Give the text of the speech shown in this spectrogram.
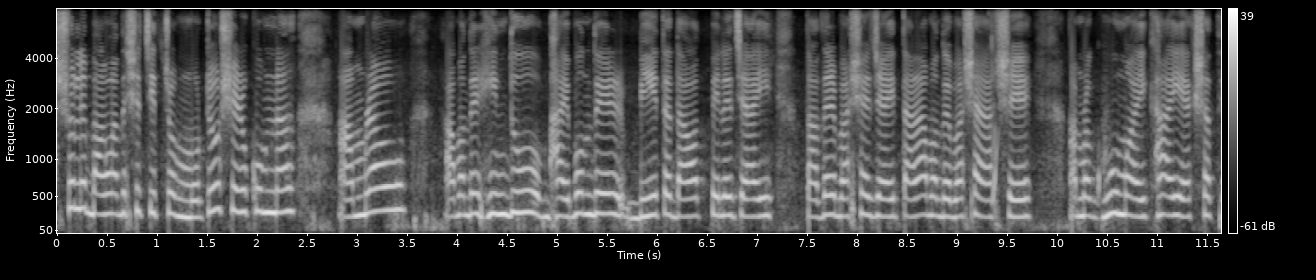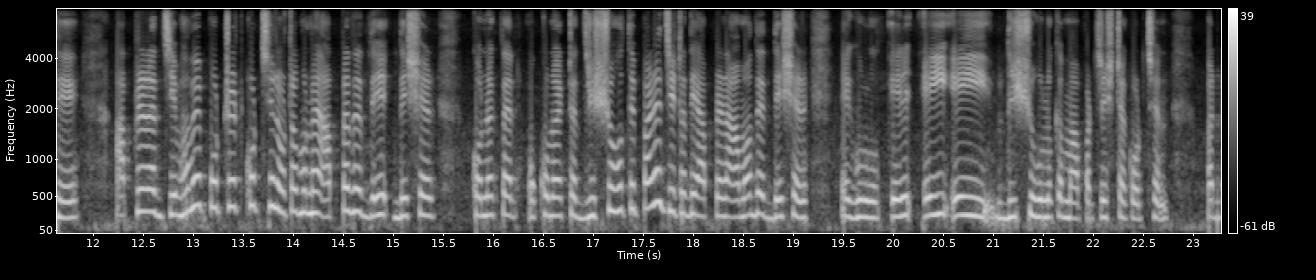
আসলে বাংলাদেশের চিত্র মোটেও সেরকম না। আমরাও আমাদের হিন্দু ভাই বোনদের বিয়েতে দাওয়াত পেলে যাই, তাদের বাসায় যাই, তারা আমাদের বাসায় আসে, আমরা ঘুমাই, খাই একসাথে। আপনারা যেভাবে পোর্ট্রেট করছেন, ওটা মনে হয় আপনাদের দেশের কোনো একটা কোনো একটা দৃশ্য হতে পারে, যেটা দিয়ে আপনারা আমাদের দেশের এগুলো এই এই দৃশ্যগুলোকে মাপার চেষ্টা করছেন। বাট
